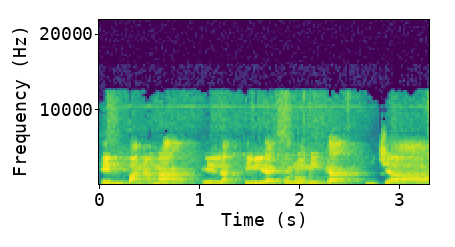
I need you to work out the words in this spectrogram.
en Panamá, la actividad económica ya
